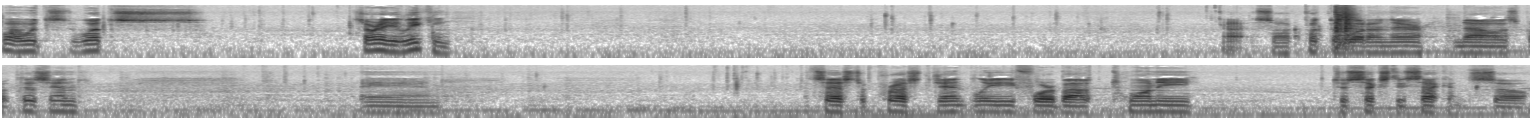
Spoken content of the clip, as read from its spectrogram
Well, what's what's it's already leaking. Alright, so I put the water in there. Now let's put this in. And it says to press gently for about 20 to 60 seconds. So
